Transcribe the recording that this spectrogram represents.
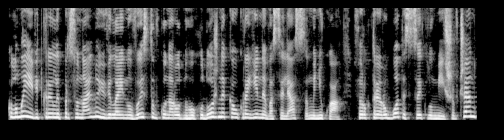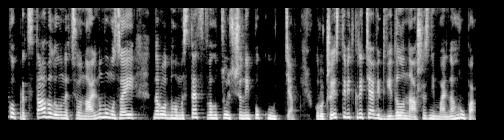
Коломиї відкрили персональну ювілейну виставку народного художника України Василя Семенюка. 43 роботи з циклу Мій Шевченко представили у Національному музеї народного мистецтва Гуцульщини і Покуття. Урочисте відкриття відвідала наша знімальна група.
